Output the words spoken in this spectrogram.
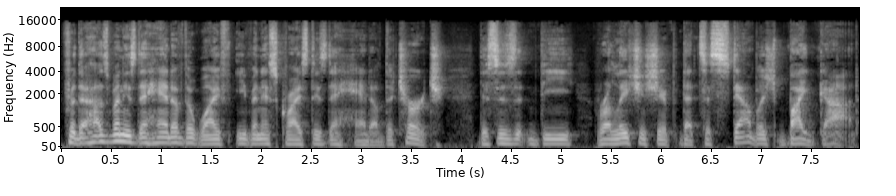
For the husband is the head of the wife, even as Christ is the head of the church. This is the relationship that's established by God.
